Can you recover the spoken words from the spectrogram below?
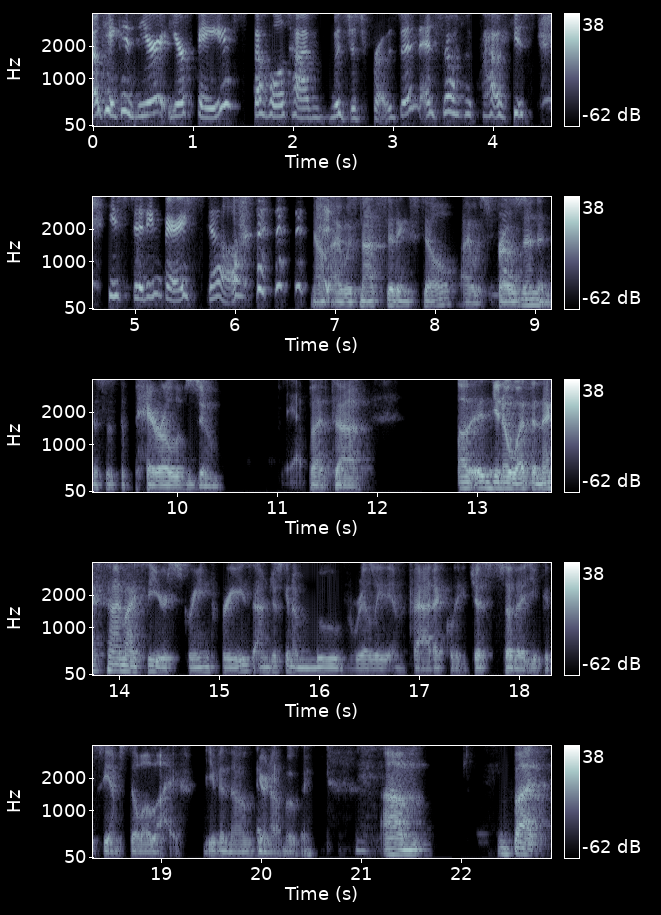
Okay, because your your face the whole time was just frozen. And so I'm like, wow, he's he's sitting very still. No, I was not sitting still. I was frozen, and this is the peril of Zoom. Yeah. But uh, uh, you know what? The next time I see your screen freeze, I'm just going to move really emphatically, just so that you can see I'm still alive, even though you're not moving. Um, but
